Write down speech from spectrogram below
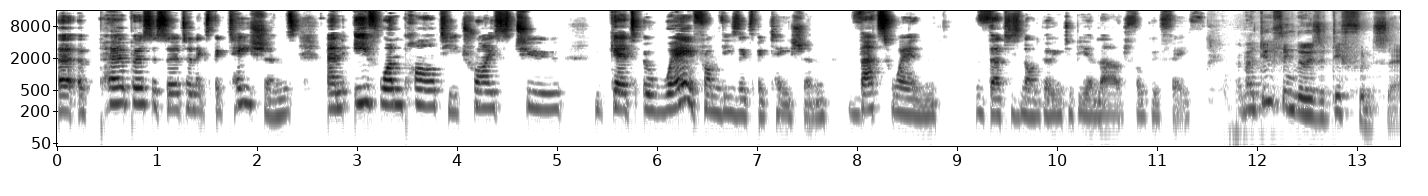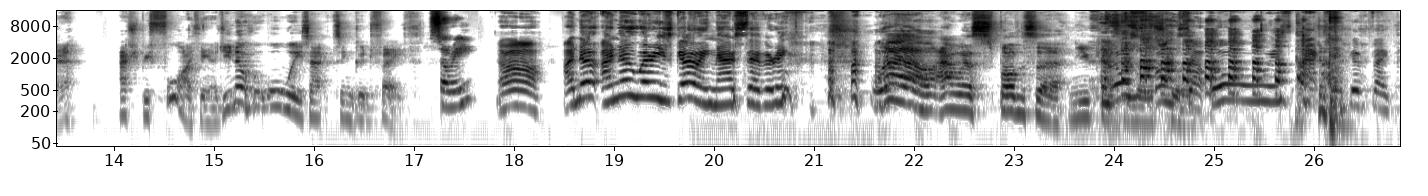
uh, a purpose, a certain expectations. And if one party tries to get away from these expectations, that's when that is not going to be allowed for good faith. And I do think there is a difference there. Actually, before I think, do you know who always acts in good faith? Sorry. Ah, oh, I know, I know where he's going now, Severin. well, our sponsor, Newcastle Your sponsor always acts in good faith.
